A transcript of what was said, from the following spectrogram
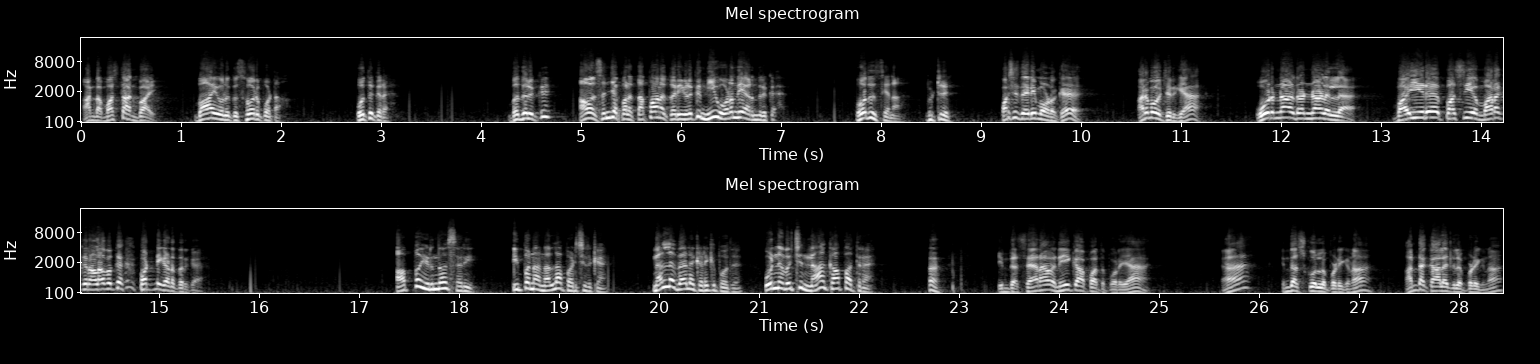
அந்த மஸ்தான் பாய். பாய் உனக்கு சோறு போட்டான். ஒத்துக்கிற பதிலுக்கு அவன் செஞ்ச பல தப்பான கறிகளுக்கு நீ உடந்தையா இருந்திருக்க. போதும் சேனா. விட்டுரு. பசி தெரியுமா உனக்கு? அனுபவிச்சிருக்கியா? ஒரு நாள் ரெண்டு நாள் இல்ல. வயிறு பசிய மறக்கிற அளவுக்கு பட்டினி கிடந்திருக்க அப்ப இருந்தா சரி. இப்ப நான் நல்லா படிச்சிருக்கேன். நல்ல வேலை கிடைக்க போகுது. உன்னை வச்சு நான் காப்பாத்துறேன். இந்த சேனாவை நீ காப்பாத்த போறியா? ஆ? இந்த ஸ்கூல்ல படிக்கணும் அந்த காலேஜ்ல படிக்கணும்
